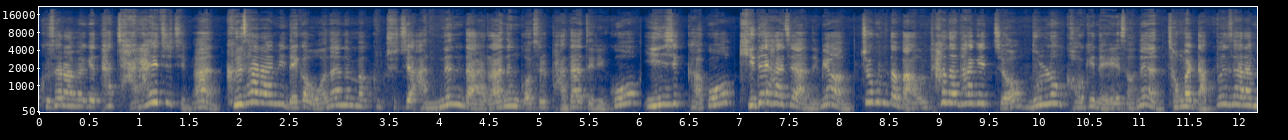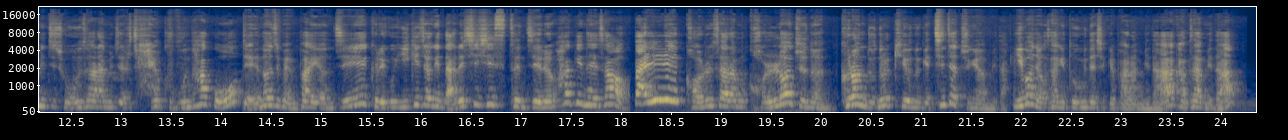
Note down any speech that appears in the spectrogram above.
그 사람에게 다 잘 해주지만 그 사람이 내가 원하는 만큼 주지 않는다라는 것을 받아들이고 인식하고 기대하지 않으면 조금 더 마음 편안하겠죠. 물론 거기 내에서는 정말 나쁜 사람인지 좋은 사람인지를 잘 구분하고 에너지 뱀파이어인지 그리고 이기적인 나르시시스트인지를 확인해서 빨리 걸을 사람은 걸러주는 그런 눈을 키우는 게 진짜 중요합니다. 이번 영상이 도움이 되시길 바랍니다. 감사합니다.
